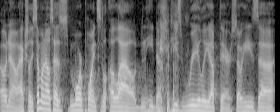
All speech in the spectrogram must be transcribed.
Oh no, actually, someone else has more points allowed than he does, but he's really up there. So he's uh,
